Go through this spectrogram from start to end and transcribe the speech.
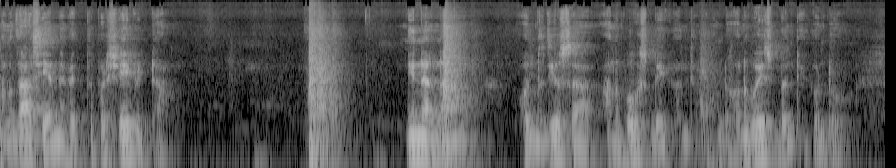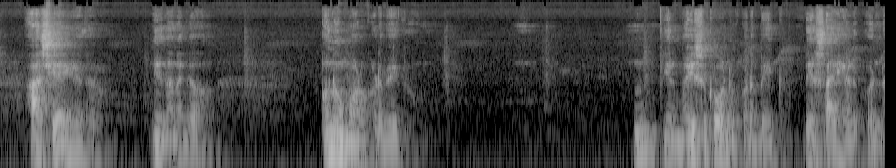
ಮನದಾಸೆಯನ್ನು ವ್ಯಕ್ತಪಡಿಸೇ ಬಿಟ್ಟ. ನಿನ್ನನ್ನು ಒಂದು ದಿವಸ ಅನುಭವಿಸ್ಬೇಕು ಅಂತಕೊಂಡು ಅನುಭವಿಸ್ಬಂತಿಕೊಂಡು ಆಸೆಯಾಗಿದ್ದರು ನೀನು ನನಗೆ ಅನುವು ಮಾಡಿಕೊಡ್ಬೇಕು? ನೀನು ಮೈಸುಕವನ್ನು ಕೊಡಬೇಕು ದೇಸಾಯಿ ಹೇಳಿಕೊಂಡ.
